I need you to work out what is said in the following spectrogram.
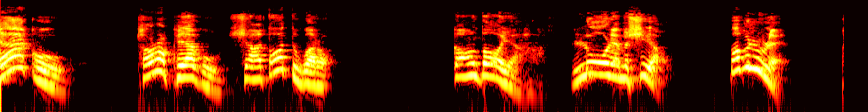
ယားကိုထောက်တော့ဖယားကိုရှာတော့သူကတော့ကောင်းတော့အရာဟာလိုတယ်မရှိအောင်ဘာဖြစ်လို့လဲဖ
